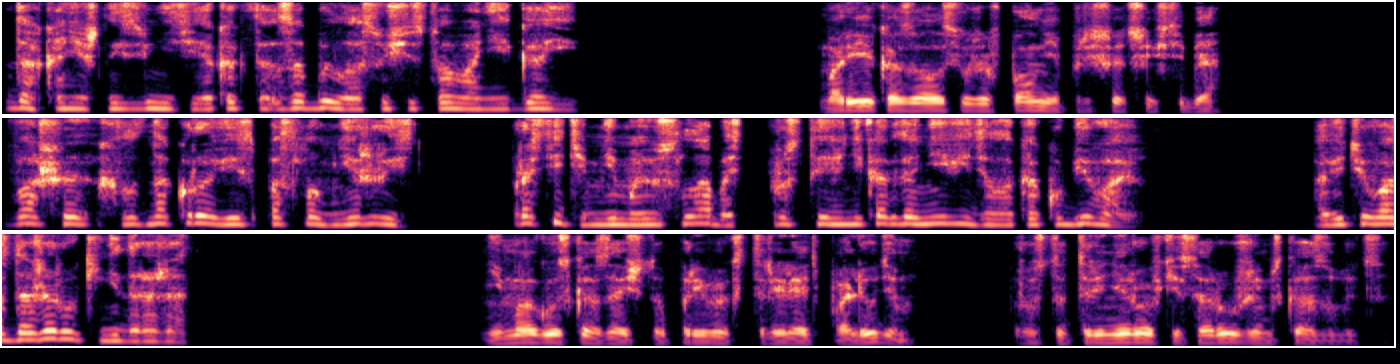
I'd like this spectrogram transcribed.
«Да, конечно, извините, я как-то забыла о существовании ГАИ». Мария казалась уже вполне пришедшей в себя. «Ваше хладнокровие спасло мне жизнь. Простите мне мою слабость, просто я никогда не видела, как убивают. А ведь у вас даже руки не дрожат. Не могу сказать, что привык стрелять по людям, просто тренировки с оружием сказываются.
